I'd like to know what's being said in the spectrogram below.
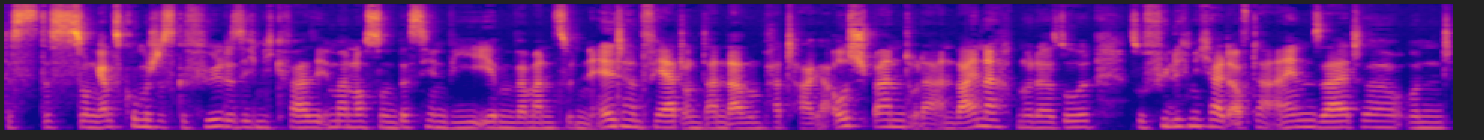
das, das ist so ein ganz komisches Gefühl, dass ich mich quasi immer noch so ein bisschen wie eben, wenn man zu den Eltern fährt und dann da so ein paar Tage ausspannt oder an Weihnachten oder so, so fühle ich mich halt auf der einen Seite und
